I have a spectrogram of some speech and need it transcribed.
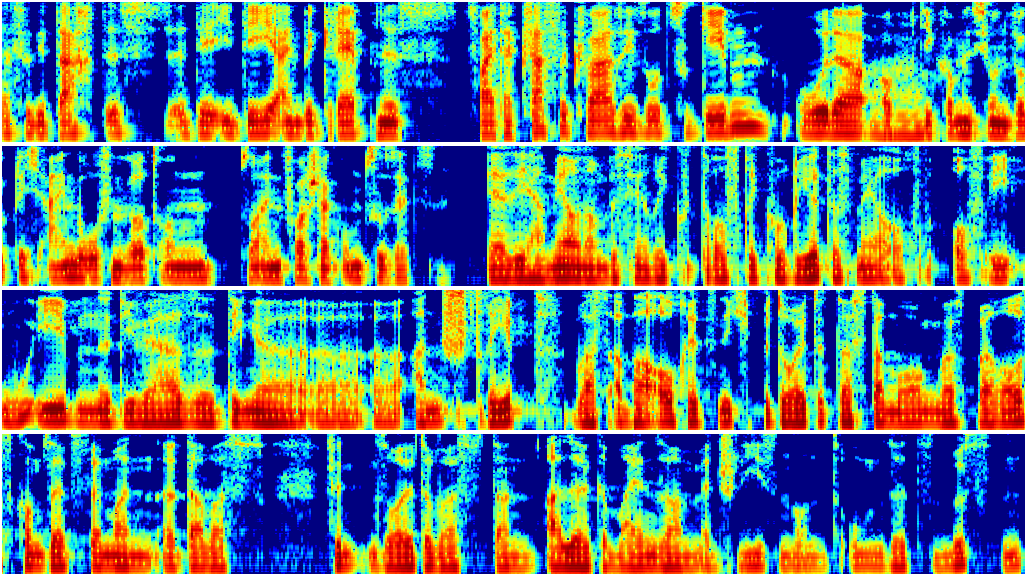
dafür gedacht ist, der Idee ein Begräbnis zweiter Klasse quasi so zu geben oder Aha. ob die Kommission wirklich einberufen wird, um so einen Vorschlag umzusetzen. Ja, Sie haben ja auch noch ein bisschen darauf rekurriert, dass man ja auch auf EU-Ebene diverse Dinge äh, äh, anstrebt, was aber auch jetzt nicht bedeutet, dass da morgen was bei rauskommt, selbst wenn man äh, da was finden sollte, was dann alle gemeinsam entschließen und umsetzen müssten.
